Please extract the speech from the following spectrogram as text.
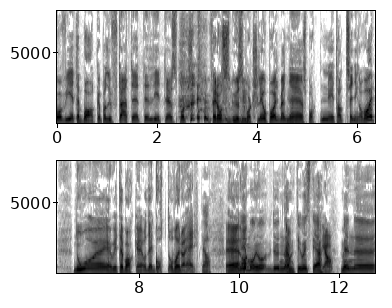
og vi er tilbake på lufta etter et lite sports, for oss usportslig opphold, men eh, sporten har tatt sendinga vår. Nå eh, er vi tilbake, og det er godt å være her. Ja. Eh, Vi må jo, Du nevnte jo i sted, Ja. men eh,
